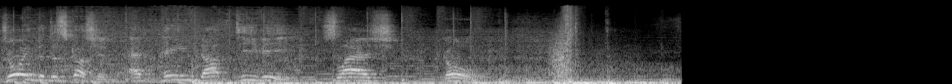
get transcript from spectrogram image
Join the discussion at paine.tv slash gold.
